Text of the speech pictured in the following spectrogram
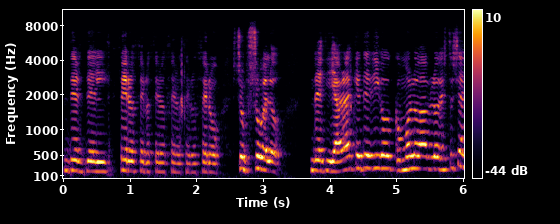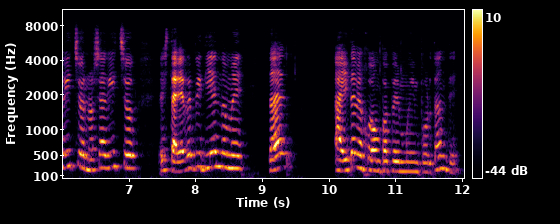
desde el 00000 subsuelo. Decir, ahora qué te digo, cómo lo hablo, esto se ha dicho, no se ha dicho, estaré repitiéndome, tal. Ahí también juega un papel muy importante.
